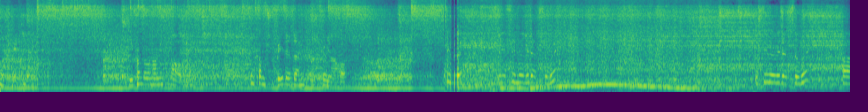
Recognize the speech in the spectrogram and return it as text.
Okay, Die kommt aber noch nicht drauf. Ne? die kommt später dann mich drauf. Wir- Jetzt sind wir wieder zurück. Jetzt sind wir wieder zurück. Ähm,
